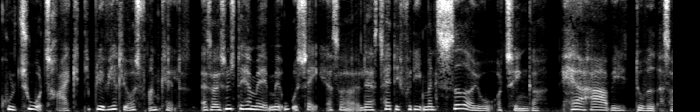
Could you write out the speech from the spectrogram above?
kulturtræk, de bliver virkelig også fremkaldt. Altså jeg synes det her med, med USA, altså lad os tage det, fordi man sidder jo og tænker, her har vi, du ved, altså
